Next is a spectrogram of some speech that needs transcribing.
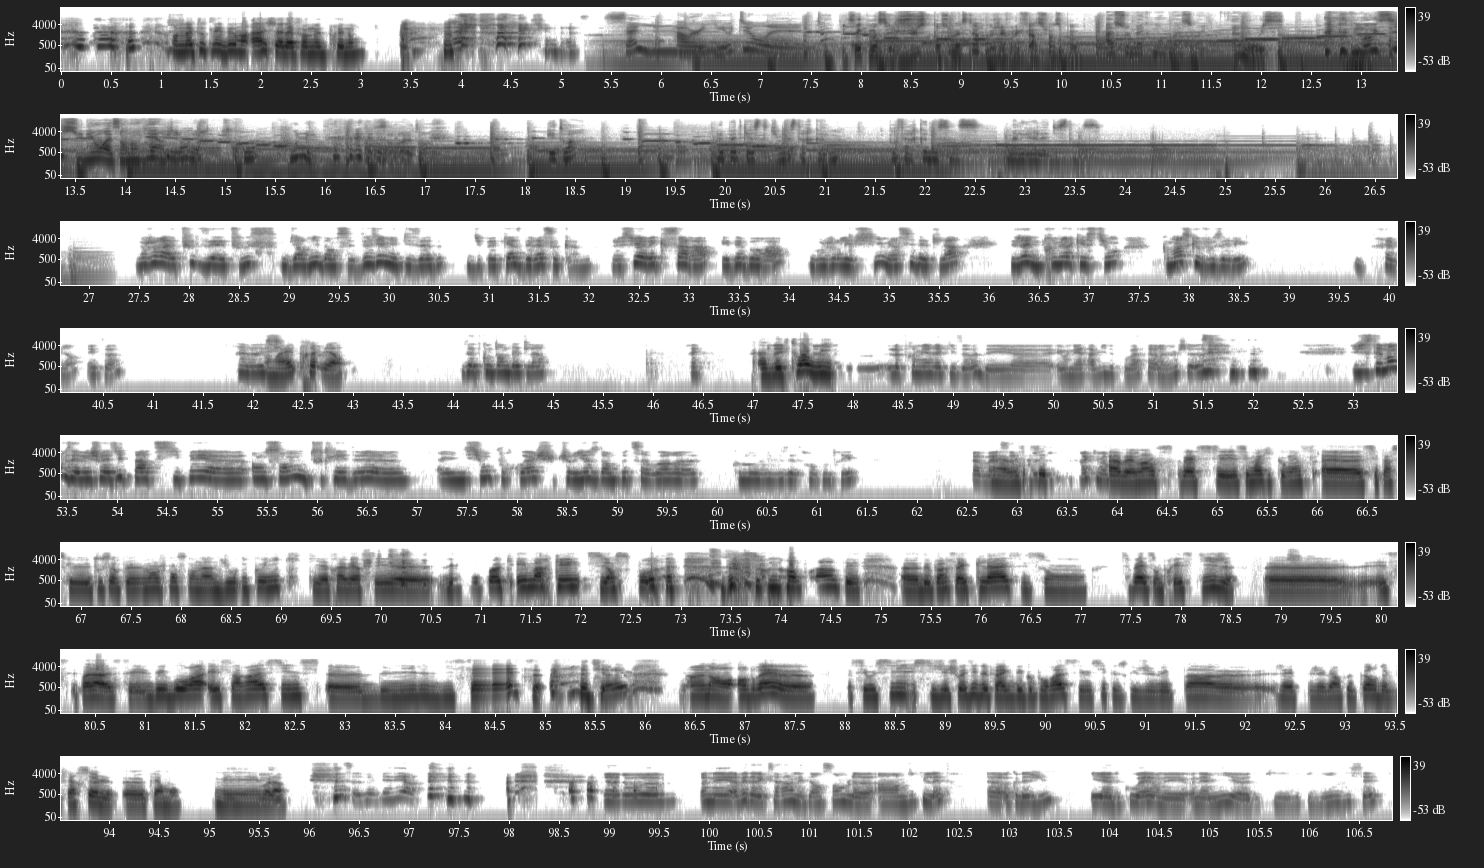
On a toutes les deux un H à la fin de notre prénom. Salut How are you doing? Et tu sais que moi, c'est juste pour ce master que j'ai voulu faire Sciences Po. Ah, ce mec m'angoisse, oui. Ah, moi aussi. moi aussi, je suis Lyon à Saint-Vierge. Les gens ont l'air trop cool. Ça va et toi? Et toi? Le podcast du Mastercom pour faire connaissance malgré la distance. À toutes et à tous, bienvenue dans ce deuxième épisode du podcast de la SOCOM. Je suis avec Sarah et Déborah Bonjour les filles, merci d'être là. Déjà, une première question. Comment est-ce que vous allez? Très bien. Et toi? Ça va aussi? Ouais, très bien. Vous êtes contente d'être là? Avec toi, oui. Le, premier épisode euh, et, on est ravis de pouvoir faire la même chose. Justement, vous avez choisi de participer euh, ensemble, toutes les deux, euh, à l'émission. Pourquoi? Je suis curieuse d'un peu de savoir comment vous vous êtes rencontrées. Ah bah, ah ben mince, bah, c'est moi qui commence. Euh, c'est parce que tout simplement, je pense qu'on a un duo iconique qui a traversé euh, les époques et marqué Sciences Po de son empreinte et euh, de par sa classe et son, pas, son prestige. Et voilà, c'est Déborah et Sarah since 2017, je dirais. Non, non, en vrai c'est aussi, si j'ai choisi de le faire avec Déborah, c'est aussi parce que je vais pas, euh, j'avais un peu peur de le faire seul, euh, clairement. Mais voilà. Ça fait plaisir. euh, on est, avec Sarah, on était ensemble à un lettres au collège Et du coup, ouais, on est, on est amis depuis, depuis 2017.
